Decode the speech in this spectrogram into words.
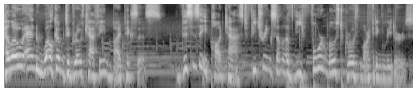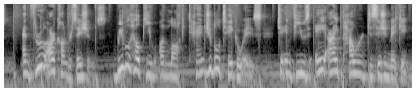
Hello and welcome to Growth Caffeine by Pixis. This is a podcast featuring some of the foremost growth marketing leaders. And through our conversations, we will help you unlock tangible takeaways to infuse AI powered decision making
